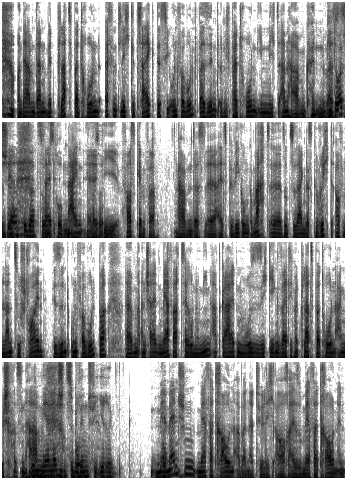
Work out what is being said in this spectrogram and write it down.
und haben dann mit Platzpatronen öffentlich gezeigt, dass sie unverwundbar sind und die Patronen ihnen nichts anhaben können. die deutsche Besatzungstruppen? nein, äh, also. die Faustkämpfer haben das äh, als Bewegung gemacht, äh, sozusagen das Gerücht auf dem Land zu streuen, wir sind unverwundbar und haben anscheinend mehrfach Zeremonien abgehalten, wo sie sich gegenseitig mit Platzpatronen angeschossen haben. Um mehr Menschen zu gewinnen um, für ihre Mehr Menschen, mehr Vertrauen aber natürlich auch. Also mehr Vertrauen in,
